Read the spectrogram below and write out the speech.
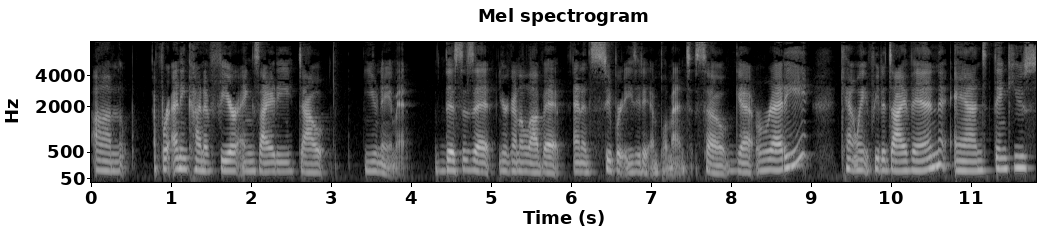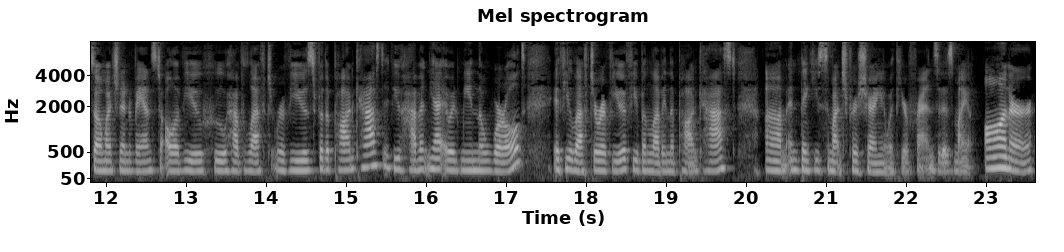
um, for any kind of fear, anxiety, doubt, you name it. This is it. You're going to love it. And it's super easy to implement. So get ready can't wait for you to dive in. And thank you so much in advance to all of you who have left reviews for the podcast. If you haven't yet, it would mean the world if you left a review, if you've been loving the podcast. Um, and thank you so much for sharing it with your friends. It is my honor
